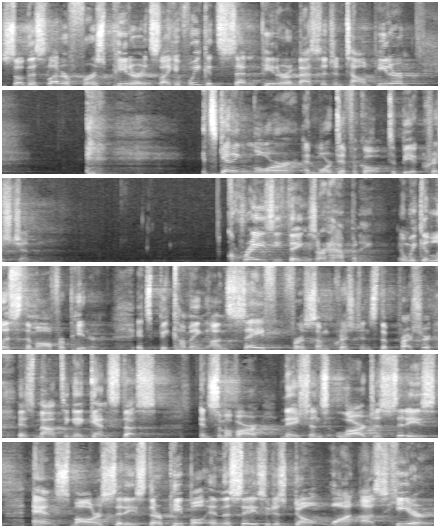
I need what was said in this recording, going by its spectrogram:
So, this letter, First Peter, it's like if we could send Peter a message and tell him, Peter, it's getting more and more difficult to be a Christian. Crazy things are happening, and we could list them all for Peter. It's becoming unsafe for some Christians. The pressure is mounting against us in some of our nation's largest cities and smaller cities. There are people in the cities who just don't want us here.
